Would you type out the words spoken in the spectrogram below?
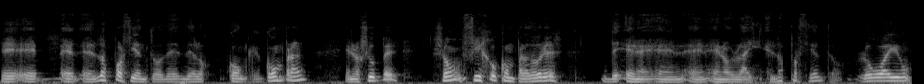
eh, el, 2% de, de, los con que compran en los super son fijos compradores de, en, online, el 2%. Luego hay un,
